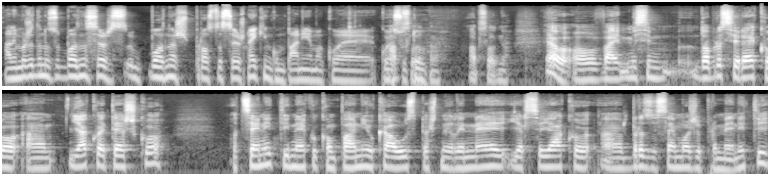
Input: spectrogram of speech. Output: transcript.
ali možda da nas upoznaš, upoznaš prosto sa još nekim kompanijama koje, koje Absolutno. su tu. Apsolutno. Evo, ovaj, mislim, dobro si rekao, a, jako je teško oceniti neku kompaniju kao uspešnu ili ne, jer se jako a, brzo sve može promeniti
